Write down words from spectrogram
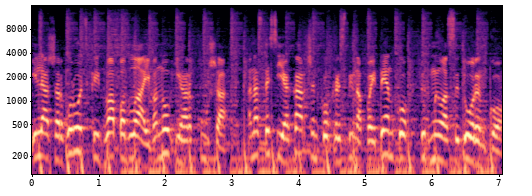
Ілля Шаргородський, два Павла Іванов і Гаркуша, Анастасія Харченко, Христина Файденко, Людмила Сидоренко.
